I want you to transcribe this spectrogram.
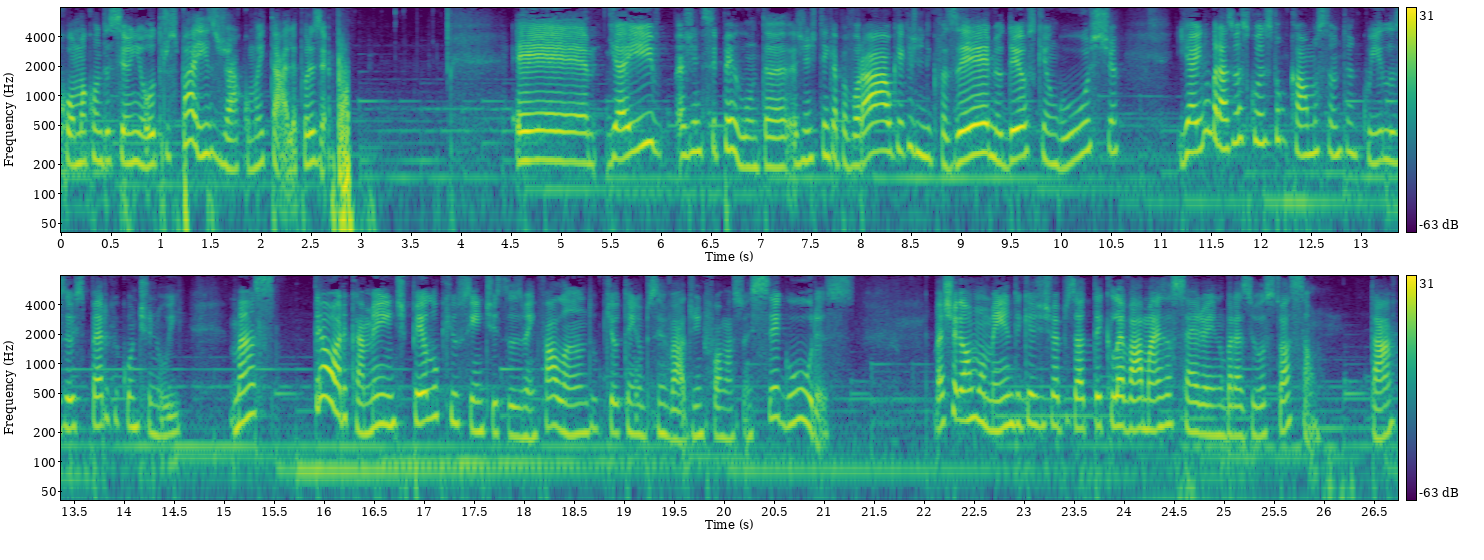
como aconteceu em outros países já, como a Itália, por exemplo. É, e aí a gente se pergunta, a gente tem que apavorar, o que, que a gente tem que fazer? Meu Deus, que angústia. E aí no Brasil as coisas estão calmas, estão tranquilas, eu espero que continue. Mas, teoricamente, pelo que os cientistas vêm falando, que eu tenho observado de informações seguras, vai chegar um momento em que a gente vai precisar ter que levar mais a sério aí no Brasil a situação, tá?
